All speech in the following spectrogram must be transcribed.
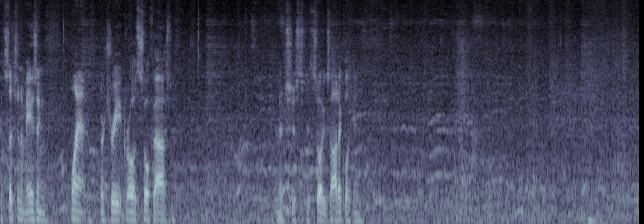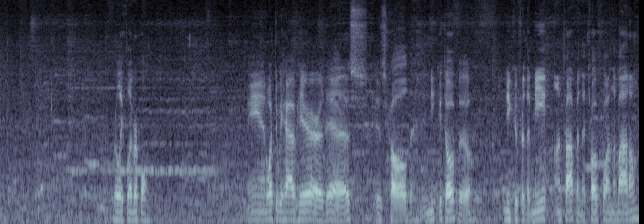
It's such an amazing plant or tree. It grows so fast. And it's just, it's so exotic looking. Really flavorful. And what do we have here? This is called Niku Tofu. Niku for the meat on top and the tofu on the bottom.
